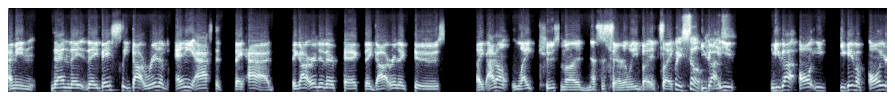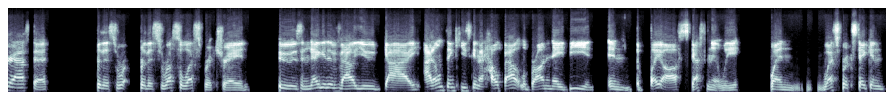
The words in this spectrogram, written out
I mean, then they they basically got rid of any assets they had. They got rid of their pick. They got rid of Kuz. Like, I don't like Kuzma necessarily, but it's like but still you got you you got all you you gave up all your assets for this for this Russell Westbrook trade, who is a negative value guy. I don't think he's going to help out LeBron and AD in, in the playoffs. Definitely, when Westbrook's taking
